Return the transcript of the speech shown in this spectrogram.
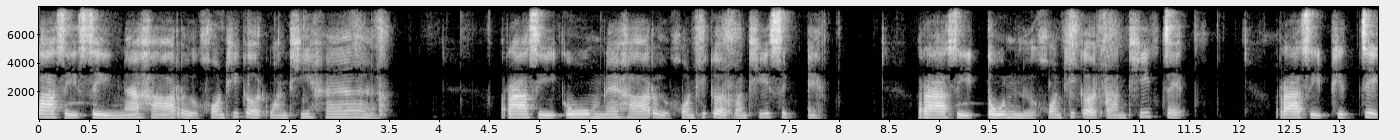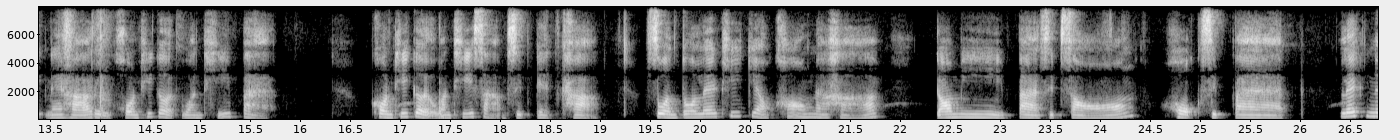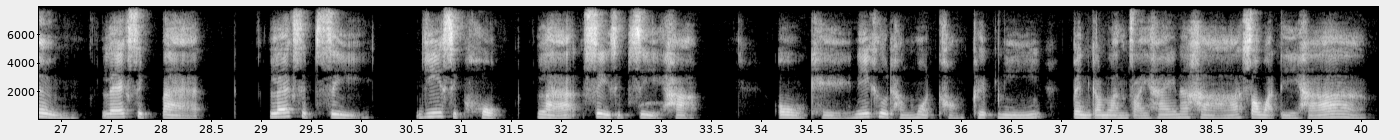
ราศีสิงห์นะคะ หรือคนที่เกิดวันที่5 ราศีกุมนะคะหรือคนที่เกิดวันที่ 11 ราศีตุลหรือคนที่เกิดวันที่ 7 ราศีพิจิกนะคะหรือคนที่เกิดวันที่ 8 คนที่เกิดวันที่ 31 ค่ะ ส่วนตัวเลขที่เกี่ยวข้องนะคะ ก็มี 82 68 เลข 1 เลข 18 เลข 14 26 และ 44 ค่ะ โอเค นี่คือทั้งหมดของคลิปนี้ เป็นกำลังใจให้นะคะ สวัสดีค่ะ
